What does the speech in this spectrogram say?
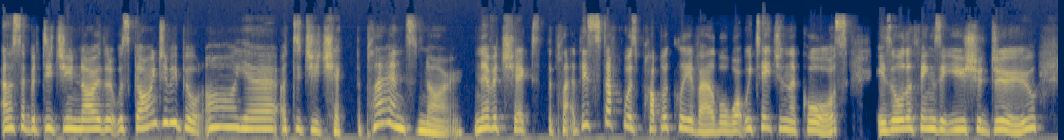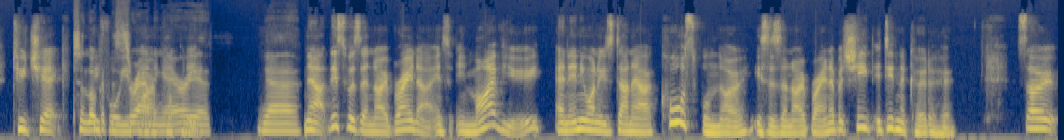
And I said, "But did you know that it was going to be built?" "Oh, yeah." "Oh, Did you check the plans?" No, never checked the plan. This stuff was publicly available. What we teach in the course is all the things that you should do to check To look at the you buy a surrounding property. Yeah. Now, this was a no-brainer in, in my view, and anyone who's done our course will know this is a no-brainer. But she, it didn't occur to her. So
